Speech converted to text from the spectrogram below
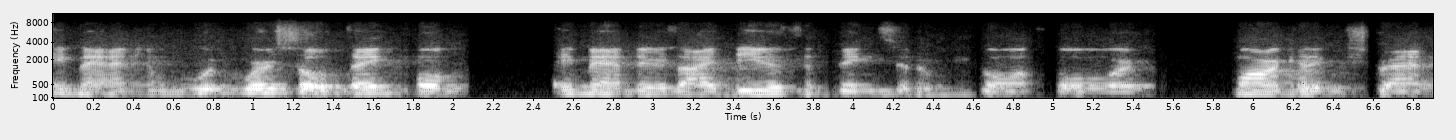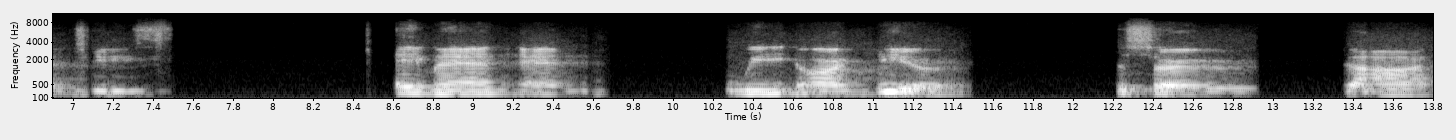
Amen. And we're, we're so thankful. Amen. There's ideas and things that are going forward, marketing strategies. Amen. And we are here to serve God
